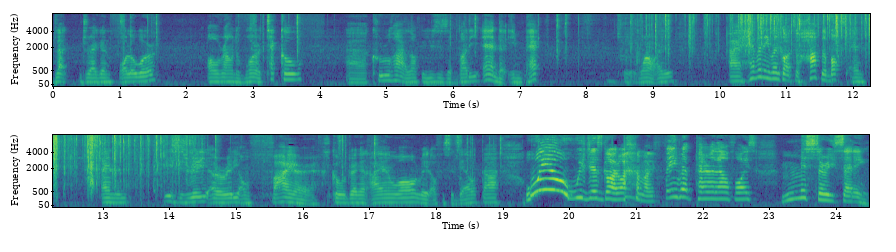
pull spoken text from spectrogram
Blood Dragon Follower all round the Warrior Tackle uh, Kuruha a lot of people use as a buddy and the Impact okay wow I I haven't even got to half the box and and this is really already on fire. Gold Dragon Iron Wall, Red Officer Delta. Woo! We just got one of my favorite parallel foils, Mystery Setting.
